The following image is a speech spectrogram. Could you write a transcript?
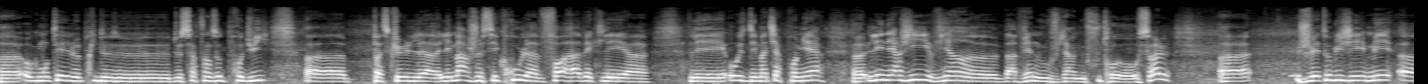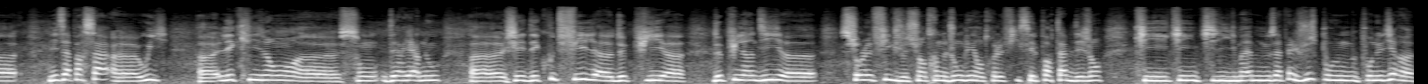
euh, augmenter le prix de, certains autres produits parce que les marges s'écroulent avec les, hausses des matières premières. L'énergie vient, bah, vient, nous, vient nous foutre au sol je vais être obligé. Mais euh, mis à part ça, euh, oui, euh, les clients sont derrière nous. J'ai des coups de fil depuis depuis lundi sur le fixe. Je suis en train de jongler entre le fixe et le portable des gens qui, qui, nous appellent juste pour, pour nous dire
